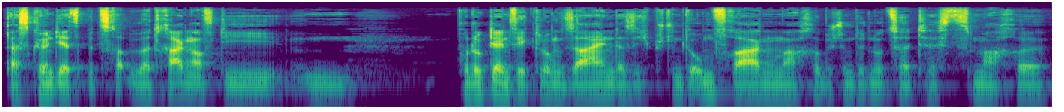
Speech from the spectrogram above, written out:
Das könnte jetzt übertragen auf die äh, Produktentwicklung sein, dass ich bestimmte Umfragen mache, bestimmte Nutzertests mache,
